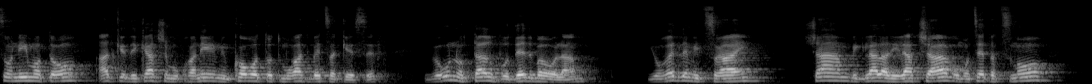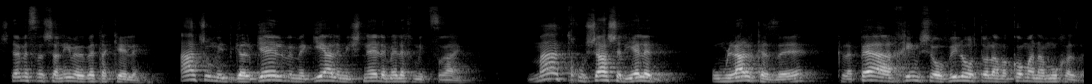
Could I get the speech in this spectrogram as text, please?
שונאים אותו עד כדי כך שמוכנים למכור אותו תמורת בצע כסף, והוא נותר בודד בעולם, יורד למצרים, שם בגלל עלילת שווא הוא מוצא את עצמו 12 שנים בבית הכלא, עד שהוא מתגלגל ומגיע למשנה למלך מצרים. מה התחושה של ילד אומלל כזה כלפי האחים שהובילו אותו למקום הנמוך הזה?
